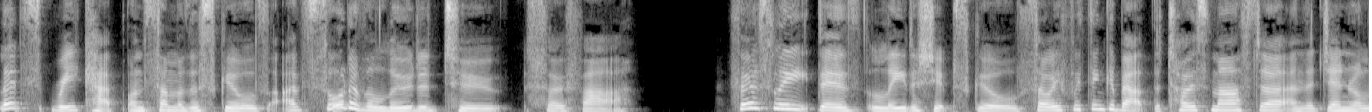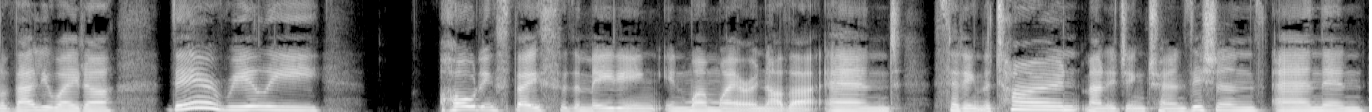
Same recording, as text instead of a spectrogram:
Let's recap on some of the skills I've sort of alluded to so far. Firstly, there's leadership skills. So if we think about the Toastmaster and the General Evaluator, they're really holding space for the meeting in one way or another and setting the tone, managing transitions, and then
